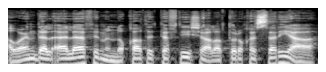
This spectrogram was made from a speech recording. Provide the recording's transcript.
أو عند الآلاف من نقاط التفتيش على الطرق السريعة.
